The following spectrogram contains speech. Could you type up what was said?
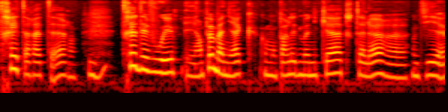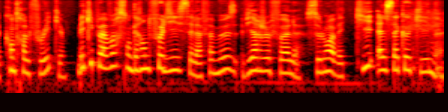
très terre à terre, mhm. très dévoué et un peu maniaque, comme on parlait de Monica tout à l'heure. Euh, on dit euh, control freak, mais qui peut avoir son grain de folie. C'est la fameuse vierge folle, selon avec qui elle s'acoquine.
